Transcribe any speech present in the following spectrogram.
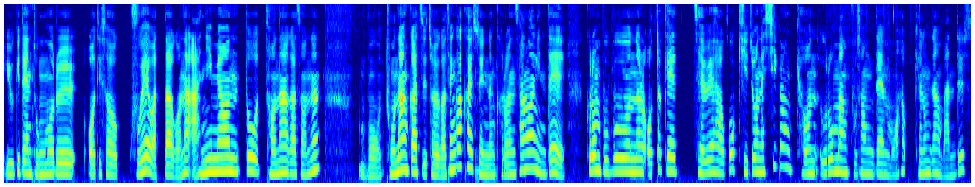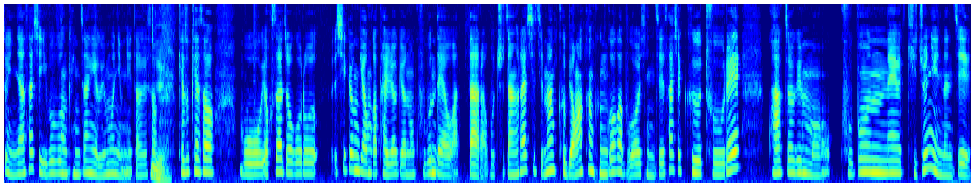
유기된 동물을 어디서 구해 왔다거나 아니면 또 더 나아가서는 뭐 도난까지 저희가 생각할 수 있는 그런 상황인데 그런 부분을 어떻게 제외하고 기존의 식용견으로만 구성된 뭐 합- 개농장을 만들 수 있냐 사실 이 부분 은 굉장히 의문입니다. 그래서 예. 계속해서 뭐 역사적으로 식용견과 반려견은 구분되어 왔다라고 주장을 하시지만 그 명확한 근거가 무엇인지 사실 그 둘의 과학적인 뭐 구분의 기준이 있는지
